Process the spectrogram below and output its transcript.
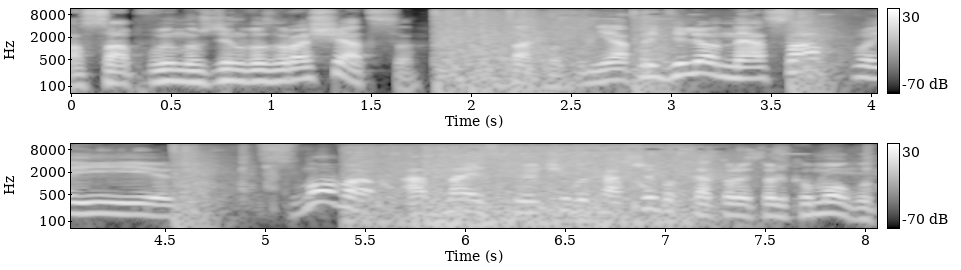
ASAP вынужден возвращаться. так вот. Неопределенный ASAP и снова одна из ключевых ошибок, которые только могут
